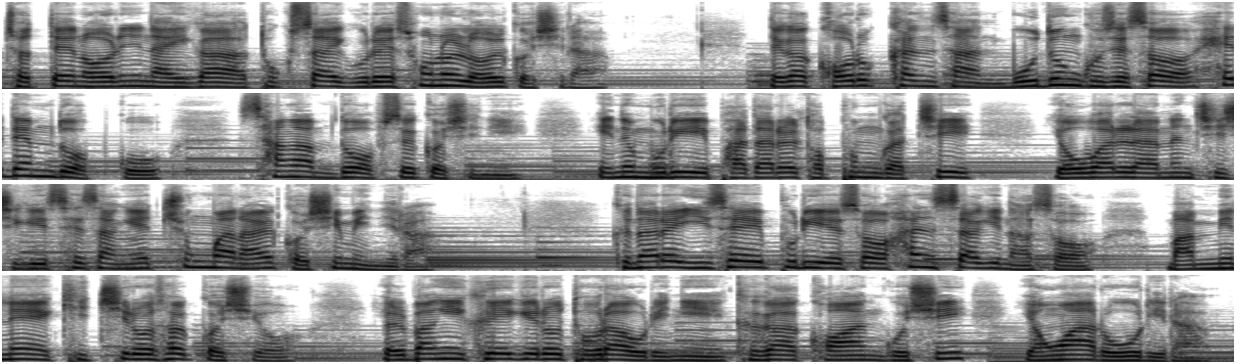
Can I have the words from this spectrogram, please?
젖된 어린아이가 독사의 굴에 손을 넣을 것이라. 내가 거룩한 산 모든 곳에서 해됨도 없고 상함도 없을 것이니 이는 물이 바다를 덮음같이 여호와를 아는 지식이 세상에 충만할 것임이니라 그날에 이새의 뿌리에서 한 싹이 나서 만민의 기치로 설 것이요. 열방이 그에게로 돌아오리니 그가 거한 곳이 영화로우리라.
